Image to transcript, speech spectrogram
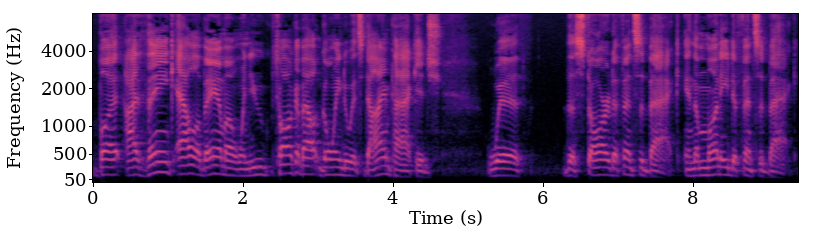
But I think Alabama, when you talk about going to its dime package with the star defensive back and the money defensive back.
